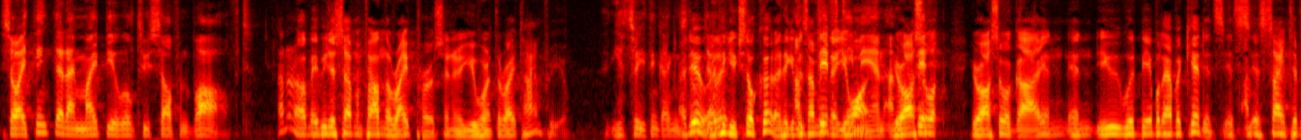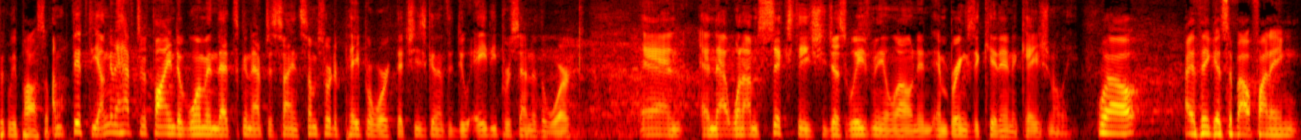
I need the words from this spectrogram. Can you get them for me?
So I think that I might be a little too self-involved. I don't know. Maybe you just haven't found the right person, or you weren't the right time for you. Yeah, So you think I can I still do. do I think it? you still could. I think if I'm it's something that you want, man. I'm you're also 50. you're also a guy, and, and you would be able to have a kid. It's it's, it's scientifically possible. I'm 50. I'm going to have to find a woman that's going to have to sign some sort of paperwork that she's going to have to do 80% of the work. And, and that when I'm 60, she just leaves me alone and, and brings the kid in occasionally. Well, I think it's about finding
